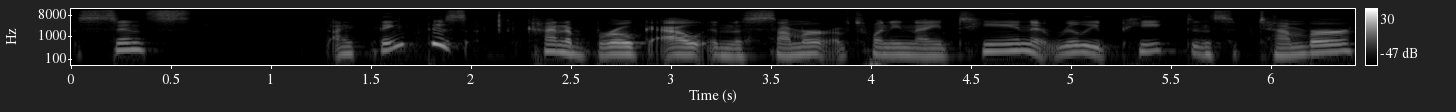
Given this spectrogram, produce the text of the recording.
since I think this kind of broke out in the summer of 2019, it really peaked in September,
